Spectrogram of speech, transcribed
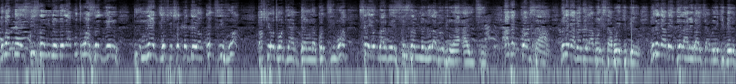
Nous allons payer 600 millions de dollars pour 300 graines nègres qui sont de Côte d'Ivoire. Parce que autrement bien dans la Côte d'Ivoire, c'est qui payer 600 millions de dollars pour venir à Haïti. Avec comme ça, nous avons aider la police pour équiper, nous avons aider la médaille pour équiper,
